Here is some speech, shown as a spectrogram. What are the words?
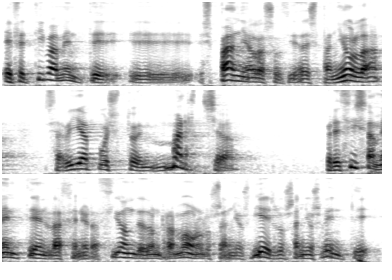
efectivamente eh, España, la sociedad española, se había puesto en marcha precisamente en la generación de don Ramón, los años 10, los años 20,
